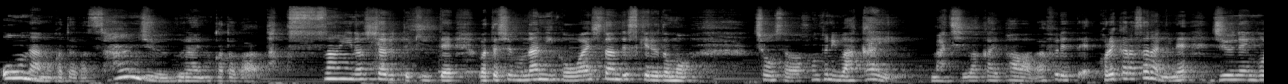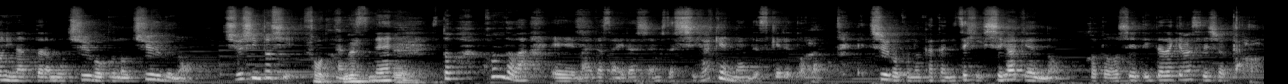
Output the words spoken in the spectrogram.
オーナーの方が30ぐらいの方がたくさんいらっしゃるって聞いて、私も何人かお会いしたんですけれども、調査は本当に若い街、若いパワーが溢れて、これからさらにね、10年後になったらもう中国の中部の中心都市そうですね。なんですね。えと、今度は、えー前田さんいらっしゃいました滋賀県なんですけれども、は中国の方にぜひ滋賀県のことを教えていただけますでしょうか？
